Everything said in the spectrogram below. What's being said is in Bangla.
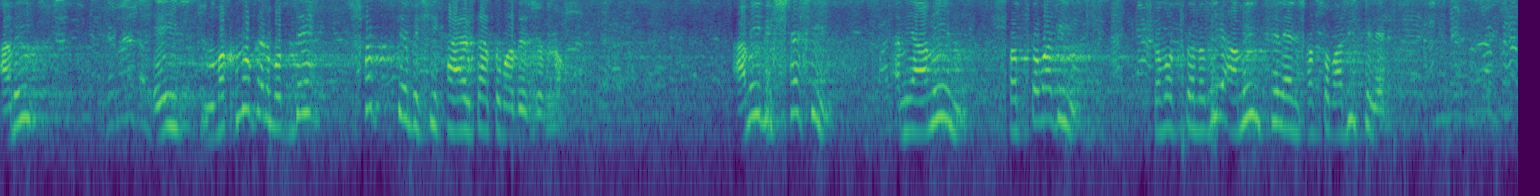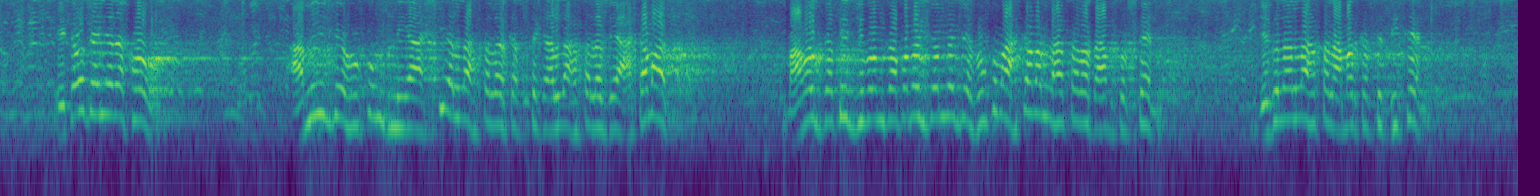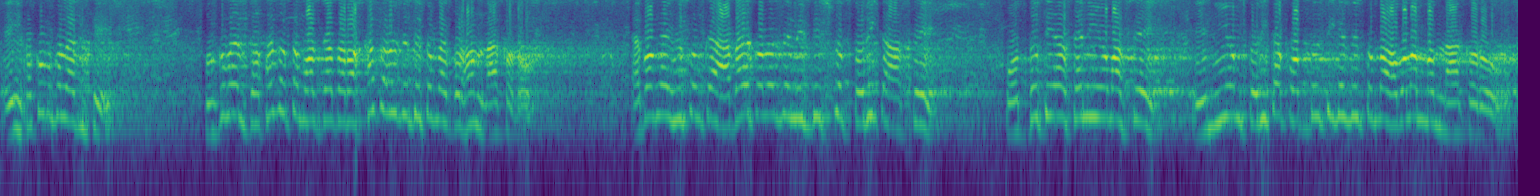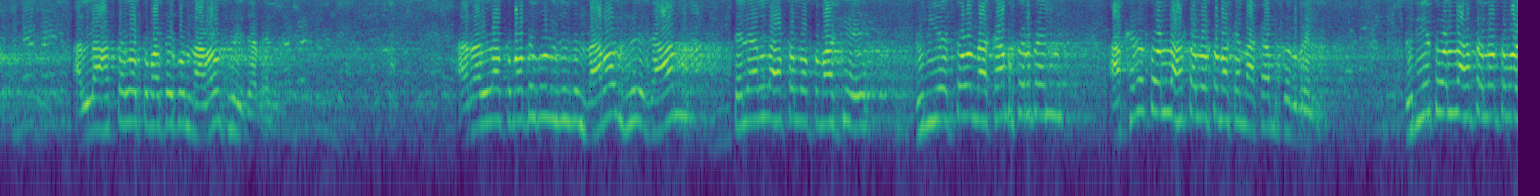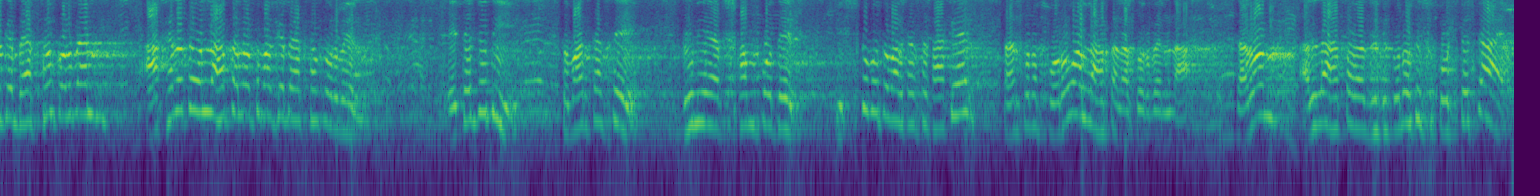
আমি এই মখলুকের মধ্যে সবচেয়ে বেশি খায়ারটা তোমাদের জন্য। আমি বিশ্বাসী, আমি আমিন, সত্যবাদী, সমস্ত নবী আমিন ছিলেন, সত্যবাদী ছিলেন। এটাও জেনে রাখো, আমি যে হুকুম নিয়ে আসি আল্লাহ তালার কাছ থেকে, আল্লাহ তালা যে আকামাত মানব জাতির জীবন যাপনের জন্য যে হুকুম, আহকাম আল্লাহ তালা দান করছেন, যেগুলো আল্লাহ তালা আমার কাছে দিছেন এই হুকুমগুলোকে হুকুমের যথাযথ মর্যাদা রক্ষা করে যদি তোমরা গ্রহণ না করো, এবং এই হুকুমকে আদায় করার যে নির্দিষ্ট তরিকা আছে, পদ্ধতি আছে, নিয়ম আছে, এই নিয়ম তরিকা, পদ্ধতিকে যদি তোমরা অবলম্বন না করো, আল্লাহ তালা তোমাদের উপর নারাজ হয়ে যাবেন। আর আল্লাহ তোমাদের উপর যদি নারাজ হয়ে যান, তাহলে আল্লাহ তালা তোমাকে দুনিয়াতেও নাকাম করবেন, আখেরাতেও আল্লাহ তালা তোমাকে নাকাম করবেন। দুনিয়াতে আল্লাহ তালা তোমাকে ব্যর্থ করবেন, আখেরাতে আল্লাহ তালা তোমাকে ব্যর্থ করবেন। এটা যদি তোমার কাছে দুনিয়ার সম্পদের স্তূপ তোমার কাছে থাকে, তার কোনো পরও আল্লাহ তালা করবেন না। কারণ আল্লাহ তালা যদি কোনো কিছু করতে চায়,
